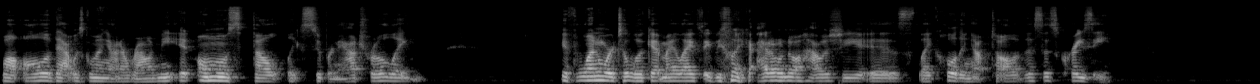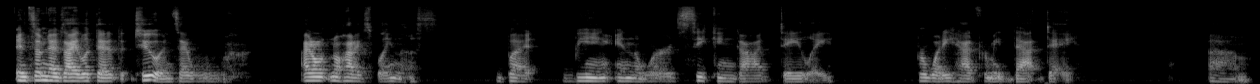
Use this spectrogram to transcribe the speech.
while all of that was going on around me, it almost felt like supernatural. Like if one were to look at my life, they'd be like, I don't know how she is like holding up to all of this. It's crazy. And sometimes I looked at it too and said, I don't know how to explain this. But being in the word, seeking God daily for what he had for me that day um,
